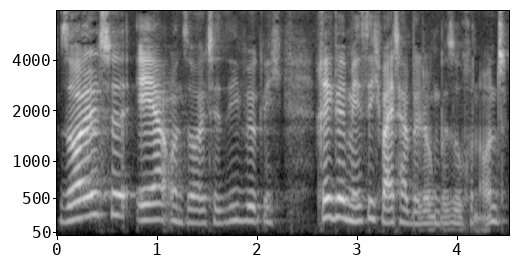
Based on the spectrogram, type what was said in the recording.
sollte er und sollte sie wirklich regelmäßig Weiterbildung besuchen. Und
